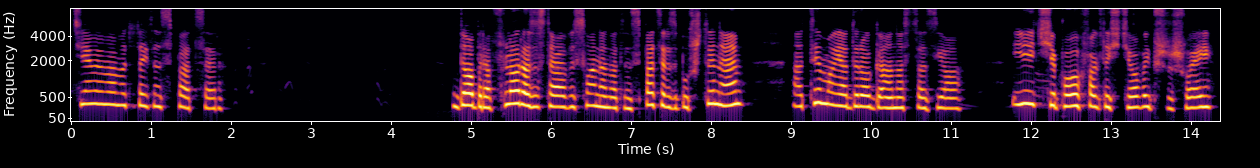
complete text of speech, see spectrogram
Gdzie my mamy tutaj ten spacer? Dobra, Flora została wysłana na ten spacer z bursztynem, a ty, moja droga Anastazjo, idź się pochwal teściowej przyszłej.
